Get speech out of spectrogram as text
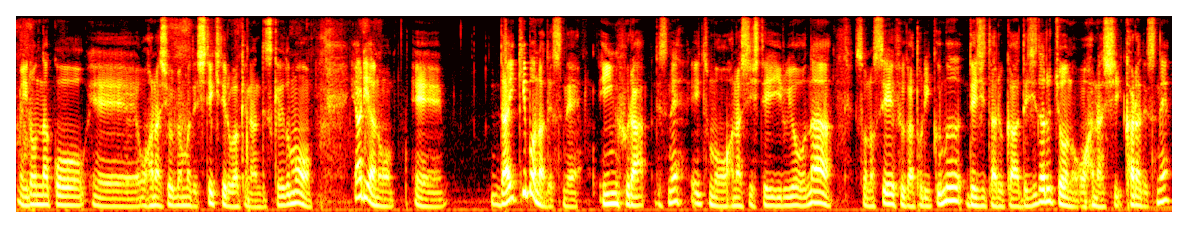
まあ、いろんなこう、えー、お話を今までしてきてるわけなんですけれどもやはりあの、えー大規模なですね、インフラですね、いつもお話ししているような、その政府が取り組むデジタル化、デジタル庁のお話からですね、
